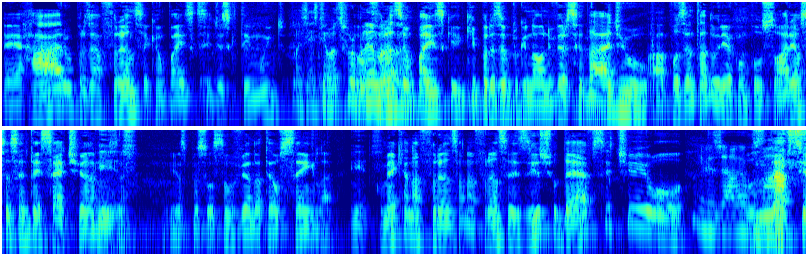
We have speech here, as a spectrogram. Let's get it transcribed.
é raro, por exemplo, a França, que é um país que se diz que tem muito. Mas eles têm outros problemas. A França né? é um país que, que, por exemplo, que na universidade a aposentadoria compulsória é aos 67 anos. Né? Isso. Né? E as pessoas estão vivendo até o 100 lá. Isso. Como é que é na França? Na França existe o déficit ou já... os déficit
